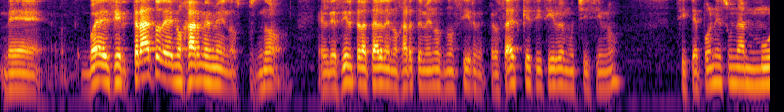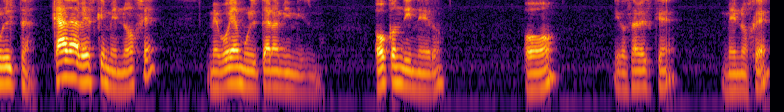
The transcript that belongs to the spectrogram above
de, voy a decir, trato de enojarme menos. Pues no, el decir tratar de enojarte menos no sirve. Pero ¿sabes qué sí sirve muchísimo? Si te pones una multa, cada vez que me enoje, me voy a multar a mí mismo o con dinero, o digo, ¿sabes qué? Me enojé,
